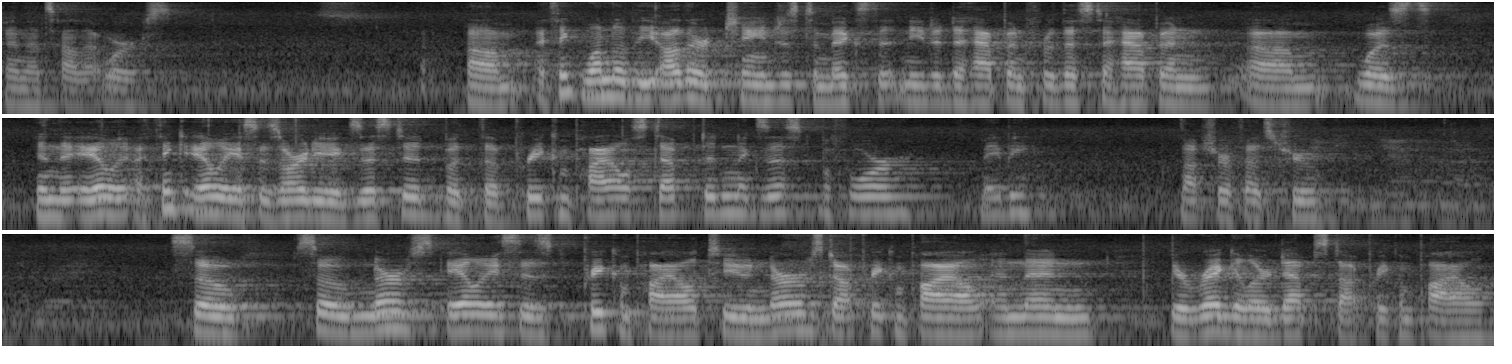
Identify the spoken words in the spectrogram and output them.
and that's how that works. Um, I think one of the other changes to Mix that needed to happen for this to happen um, was in the I think alias has already existed, but the precompile step didn't exist before. Maybe, not sure if that's true. So so nerves aliases precompile to nerves.precompile and then your regular deps.precompile,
